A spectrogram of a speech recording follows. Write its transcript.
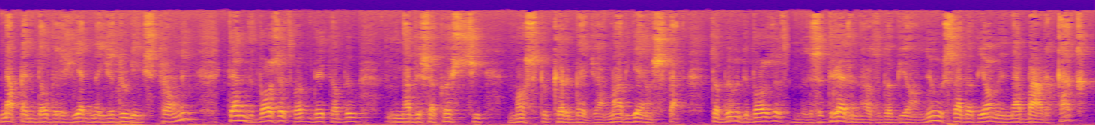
napędowe z jednej i z drugiej strony. Ten dworzec wodny to był na wysokości mostu Kerbedzia, Marienstadt. To był dworzec z drewna zdobiony, usadowiony na barkach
